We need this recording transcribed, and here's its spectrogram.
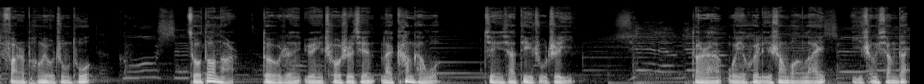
反而朋友众多，走到哪儿都有人愿意抽时间来看看我，尽一下地主之谊。当然，我也会礼尚往来，以诚相待。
